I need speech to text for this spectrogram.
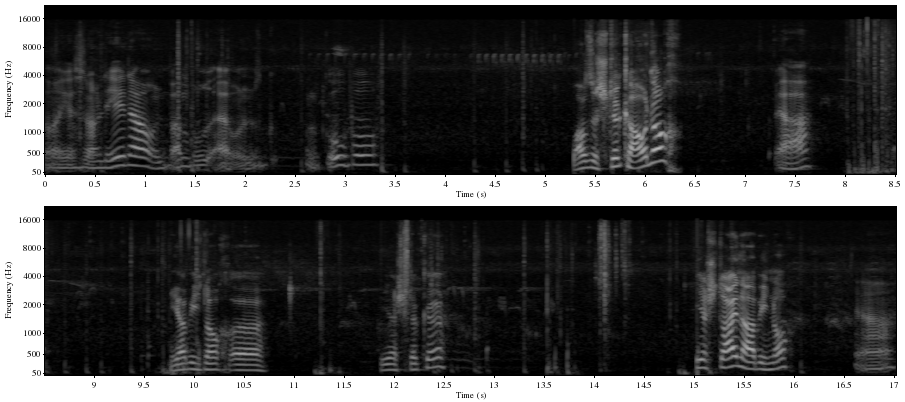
So, hier ist noch Leder und Bambu äh, und, und Gobo. Brauchen Sie Stücke auch noch? Ja, Hier habe ich noch äh, vier Stücke. Vier Steine habe ich noch. ja.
